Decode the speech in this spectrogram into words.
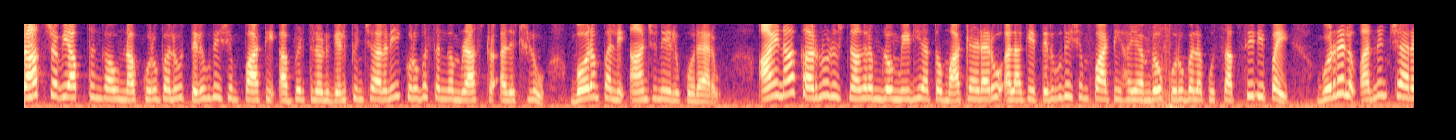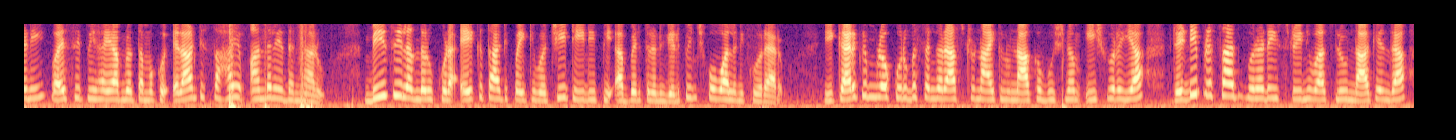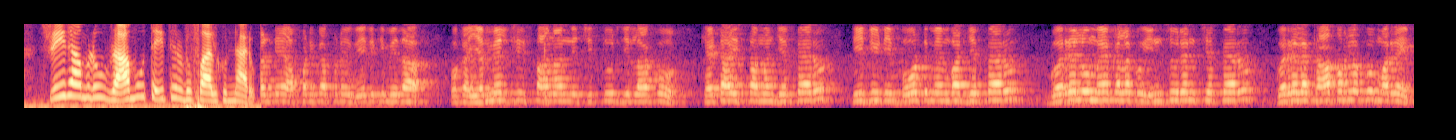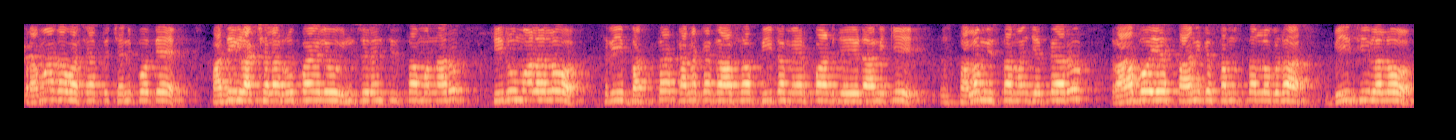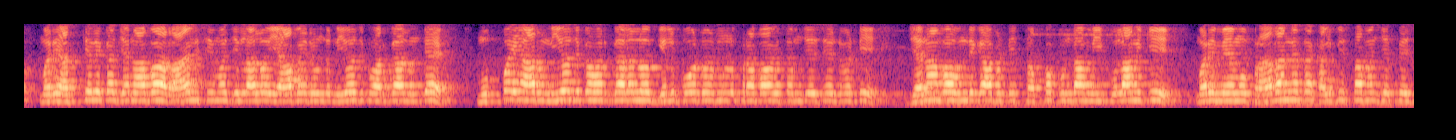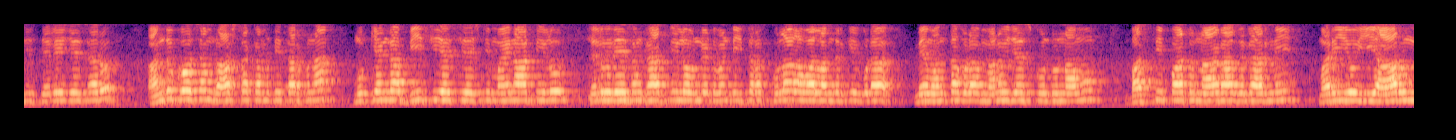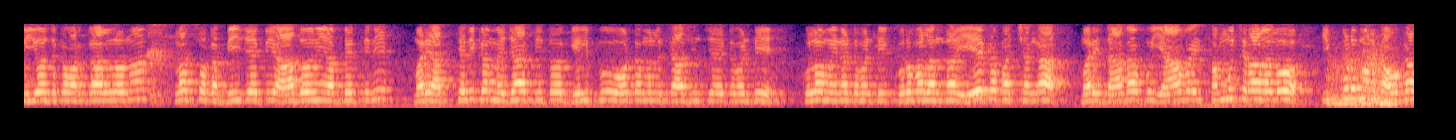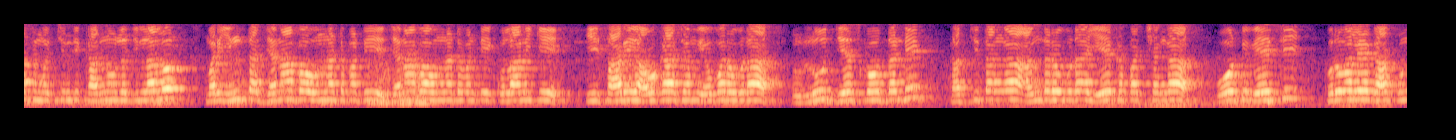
రాష్ట్ర వ్యాప్తంగా ఉన్న కురుబలు తెలుగుదేశం పార్టీ అభ్యర్థులను గెలిపించాలని కురుబ సంఘం రాష్ట్ర అధ్యక్షులు బోరంపల్లి ఆంజనేయులు కోరారు. ఆయన కర్నూలు నగరంలో మీడియాతో మాట్లాడారు. అలాగే తెలుగుదేశం పార్టీ హయాంలో కురుబలకు సబ్సిడీపై గొర్రెలు అందించారని వైసీపీ హయాంలో తమకు ఎలాంటి సహాయం అందలేదన్నారు. బీసీలందరూ కూడా ఏకతాటిపైకి వచ్చి టీడీపీ అభ్యర్థులను గెలిపించుకోవాలని కోరారు. ఈ కార్యక్రమంలో కురుబ సంఘ రాష్ట్ర నాయకులు నాగభూషణం ఈశ్వరయ్య రెడ్డి ప్రసాద్ మురడి శ్రీనివాసులు నాగేంద్ర శ్రీరాములు రాము తదితరులు పాల్గొన్నారు. అంటే అప్పటికప్పుడు వేదిక మీద ఒక ఎమ్మెల్సీ స్థానాన్ని చిత్తూరు జిల్లాకు కేటాయిస్తామని చెప్పారు. టీటీడీ బోర్డు మెంబర్ చెప్పారు. గొర్రెలు మేకలకు ఇన్సూరెన్స్ చెప్పారు. గొర్రెల కాపర్లకు మరి ప్రమాదవశాత్తు చనిపోతే పది లక్షల రూపాయలు ఇన్సూరెన్స్ ఇస్తామన్నారు. తిరుమలలో శ్రీ భక్త కనకదాస పీఠం ఏర్పాటు చేయడానికి స్థలం ఇస్తామని చెప్పారు. రాబోయే స్థానిక సంస్థల్లో కూడా బీసీలలో మరి అత్యధిక జనాభా రాయలసీమ జిల్లాలో యాభై రెండు నియోజకవర్గాలు ఉంటే ముప్పై ఆరు నియోజకవర్గాలలో గెలుపోటములు ప్రభావితం చేసేటువంటి జనాభా ఉంది కాబట్టి తప్పకుండా మీ కులానికి మరి మేము ప్రాధాన్యత కల్పిస్తామని చెప్పేసి తెలియజేశారు. అందుకోసం రాష్ట్ర కమిటీ తరఫున ముఖ్యంగా బీసీఎస్సీ ఎస్టీ మైనార్టీలు తెలుగుదేశం పార్టీలో ఉండేటువంటి ఇతర కులాల వాళ్ళందరికీ కూడా మేమంతా కూడా మనవి చేసుకుంటున్నాము. బస్తీపాటు నాగరాజు గారిని మరియు ఈ ఆరు నియోజకవర్గాల్లోన ప్లస్ ఒక బీజేపీ ఆదోని అభ్యర్థిని మరి అత్యధిక మెజార్టీతో గెలుపు ఓటములను శాసించేటువంటి కులమైనటువంటి కురుబలంతా ఏకపక్షంగా మరి దాదాపు యాభై సంవత్సరాలలో ఇప్పుడు మనకు అవకాశం వచ్చింది కర్నూలు జిల్లాలో. మరి ఇంత జనాభా ఉన్నటువంటి జనాభా ఉన్నటువంటి కులానికి ఈసారి అవకాశం ఎవరు కూడా లూజ్ చేసుకోవద్దండి. ఖచ్చితంగా అందరూ కూడా ఏకపక్షంగా ఓటు వేసి కురువలే కాకుండా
